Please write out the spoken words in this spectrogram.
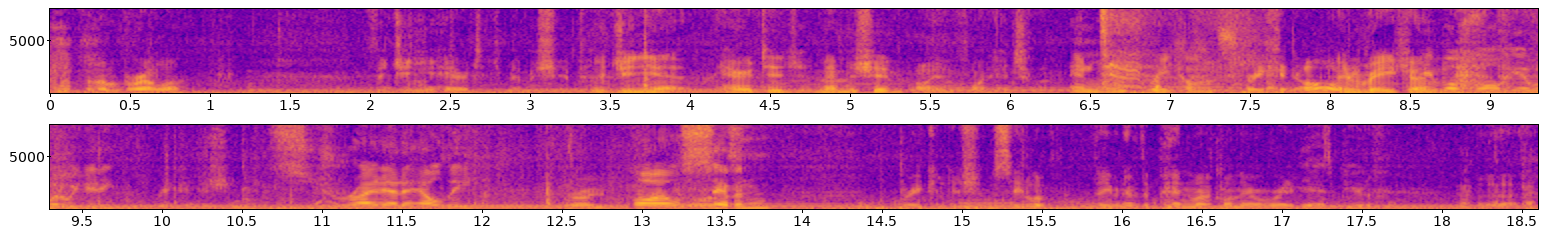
an umbrella, Virginia Heritage membership. Virginia Heritage membership oh, I am financial. And re- recons. Or you could, oh, and And recon. what more? Yeah, what are we getting? reconditioned Straight out of Aldi, road. aisle lines. seven. Reconditioned. See, look, they even have the pen mark on there already. Yeah, it's beautiful. Look at that.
